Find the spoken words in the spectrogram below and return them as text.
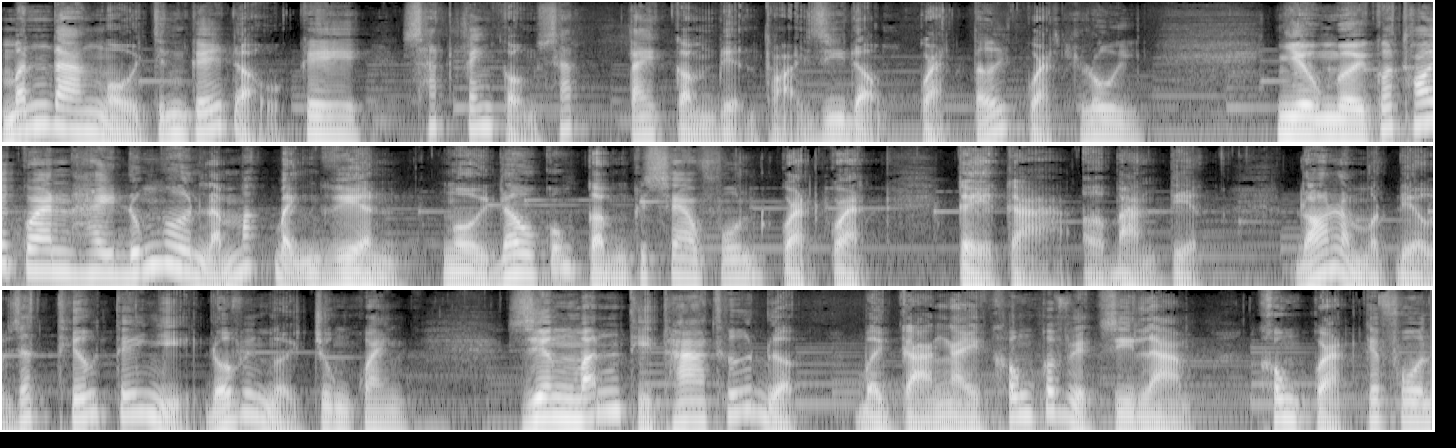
Mẫn đang ngồi trên ghế đầu kê, sát cánh cổng sắt, tay cầm điện thoại di động, quẹt tới quẹt lui. Nhiều người có thói quen hay đúng hơn là mắc bệnh ghiền, ngồi đâu cũng cầm cái cell phone quẹt quẹt, kể cả ở bàn tiệc. Đó là một điều rất thiếu tế nhị đối với người chung quanh. Riêng Mẫn thì tha thứ được, bởi cả ngày không có việc gì làm, không quẹt cái phone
